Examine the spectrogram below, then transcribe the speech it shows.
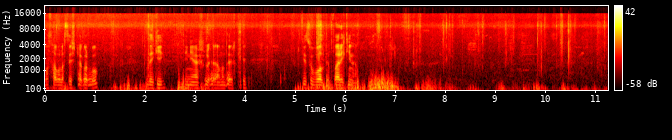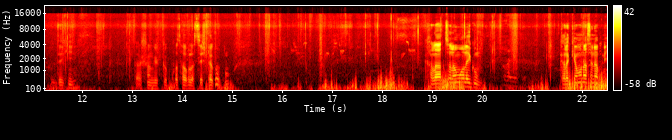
কথা বলার চেষ্টা করব। দেখি তিনি আসলে আমাদেরকে কিছু বলতে পারে কিনা। দেখি। তার সঙ্গে একটু কথা বলার চেষ্টা করব। খালা আসসালামু আলাইকুম। খালা কেমন আছেন আপনি?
